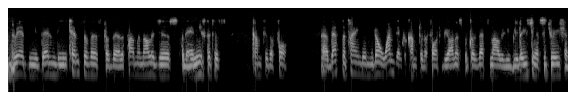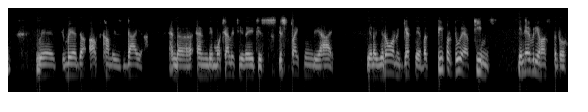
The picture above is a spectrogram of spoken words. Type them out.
Where the then the intensivist or the, the pulmonologist or the anesthetist come to the fore. Uh, that's the time when you don't want them to come to the fore, to be honest, because that's now reaching a situation where where the outcome is dire and uh, and the mortality rate is is frighteningly high. You know, you don't want to get there, but people do have teams in every hospital.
